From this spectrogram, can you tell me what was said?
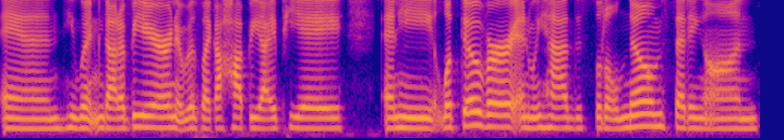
and he went and got a beer, and it was like a hoppy IPA. And he looked over, and we had this little gnome setting on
